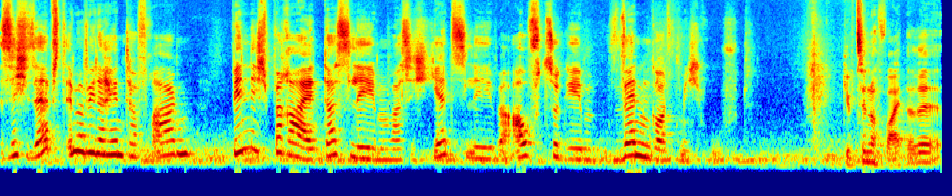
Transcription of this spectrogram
sich selbst immer wieder hinterfragen, bin ich bereit, das Leben, was ich jetzt lebe, aufzugeben, wenn Gott mich ruft? Gibt es hier noch weitere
